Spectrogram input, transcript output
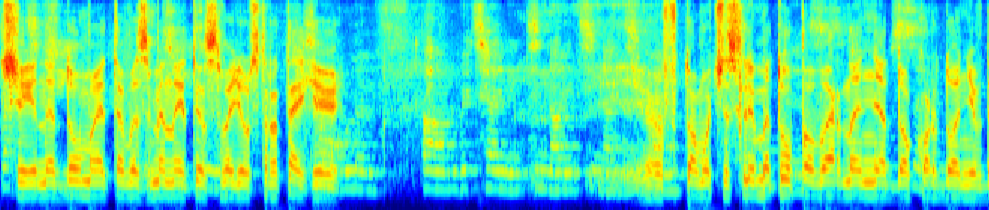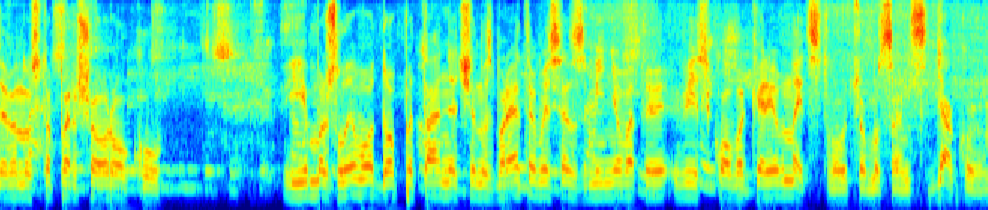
чи не думаєте ви змінити свою стратегію um, um, returning to 1991. в тому числі мету повернення до кордонів 91-го року. І, можливо, до питання, чи не збираєте вися змінювати військове керівництво у цьому сенсі? Дякую.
